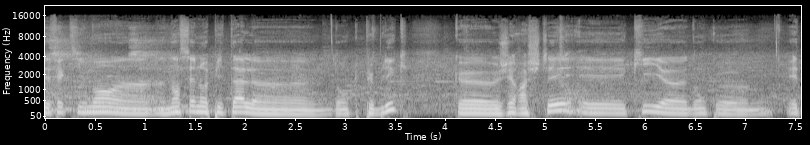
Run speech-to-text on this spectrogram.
effectivement un, ancien hôpital donc public que j'ai racheté et qui donc est,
